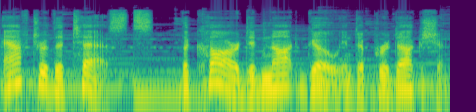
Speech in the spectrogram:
after the tests, the car did not go into production.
